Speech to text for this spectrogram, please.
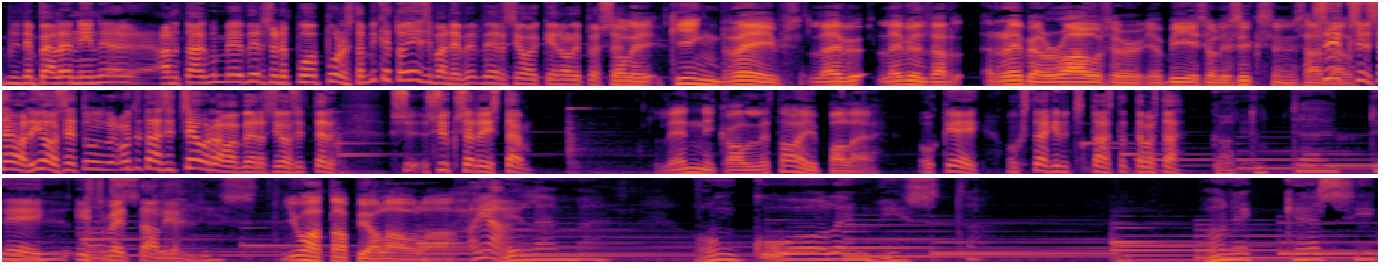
niiden päälle, niin äh, annetaan versioiden puhua puolesta. Mikä tuo ensimmäinen versio oikein oli pössä? Se oli King Draves levy, levyltä Rebel Rouser ja biisi oli Syksyn sävel. Syksyn sävel, joo. Se tuli, otetaan sitten seuraava versio sitten sy syksäristä. Lenni Kalle Taipale. Okei, onko tämäkin nyt taas tämmöistä... Ei, instrumentaalia. Juha Tapio laulaa. Aja. Elämä on kuolemista. Pane käsi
